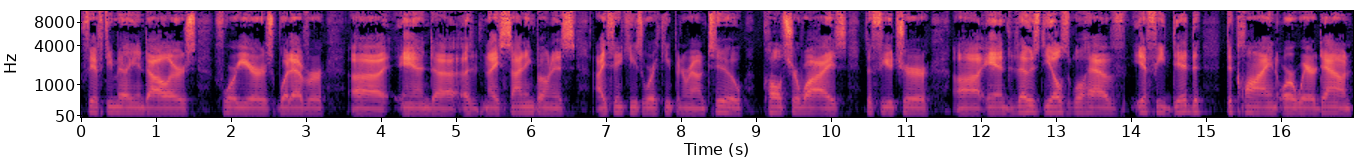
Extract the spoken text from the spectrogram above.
fifty million dollars, four years, whatever. Uh, and uh, a nice signing bonus. I think he's worth keeping around too culture wise, the future. Uh, and those deals will have, if he did decline or wear down,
